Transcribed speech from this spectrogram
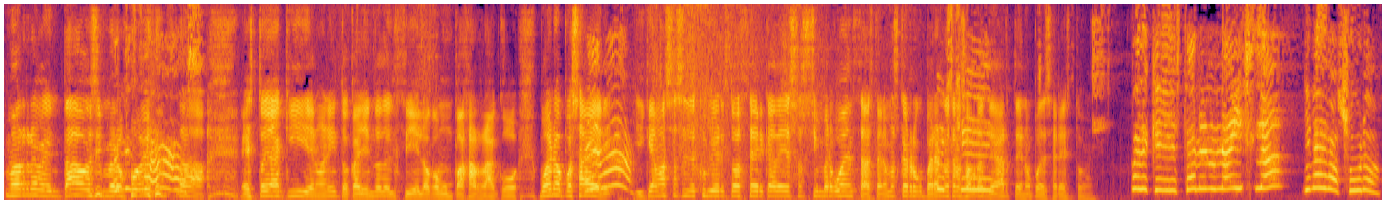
Me has reventado sin vergüenza. Estoy aquí, hermanito, cayendo del cielo como un pajarraco. Bueno, pues a ver, ¿y qué más has descubierto acerca de esos sinvergüenzas? Tenemos que recuperar nuestras obras de arte, no puede ser esto. Porque están en una isla llena de basura.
